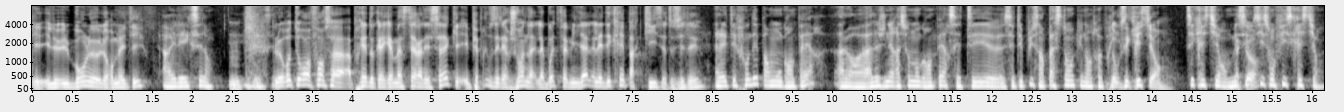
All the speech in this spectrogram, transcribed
Et le, le bon, le, le rhum d'Haïti Alors, il est excellent. Mm. Il est excellent. Le retour en France après, donc avec un master à l'ESSEC, et puis après vous allez rejoindre la, la boîte familiale. Elle est décréée par qui, cette société? Elle a été fondée par mon grand-père. Alors, à la génération de mon grand-père, c'était, euh, c'était plus un passe-temps qu'une entreprise. Donc c'est Christian. c'est Christian, mais c'est aussi son fils Christian.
